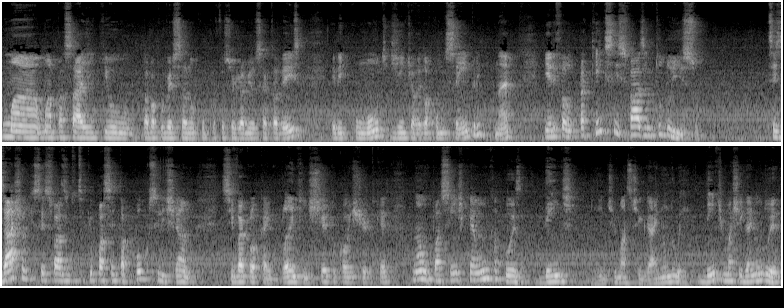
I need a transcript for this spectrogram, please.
uma, uma passagem que eu estava conversando com o professor Jamil certa vez, ele com um monte de gente ao redor, como sempre, né? E ele falou: para que, que vocês fazem tudo isso? Vocês acham que vocês fazem tudo isso aqui? O paciente está pouco se lixando se vai colocar implante, enxerto, qual enxerto que é? Não, o paciente quer a única coisa: dente A gente mastigar e não doer. dente mastigar e não doer.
